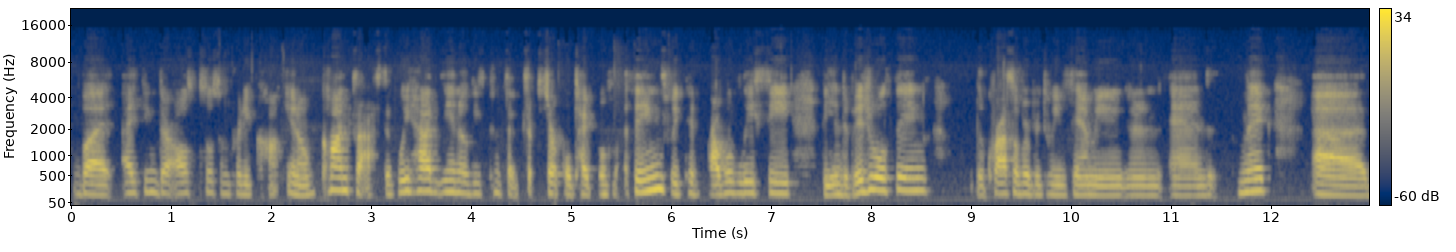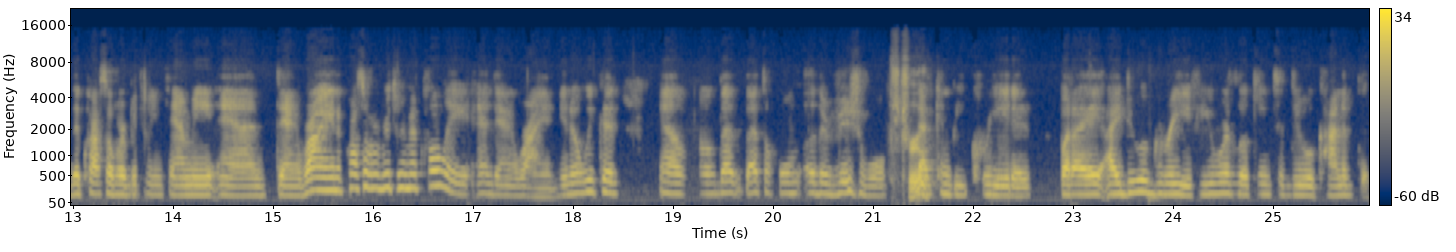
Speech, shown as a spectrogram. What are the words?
but I think there are also some pretty, con- you know, contrast. If we had, you know, these concentric circle type of things, we could probably see the individual things, the crossover between Sami and and Mick, uh, the crossover between Sami and Daniel Bryan, a crossover between Mick Foley and Daniel Bryan. You know, we could, you know, that that's a whole other visual that can be created. But I I do agree if you were looking to do a kind of, you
